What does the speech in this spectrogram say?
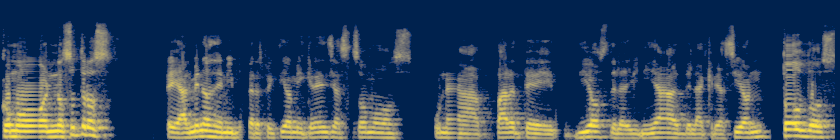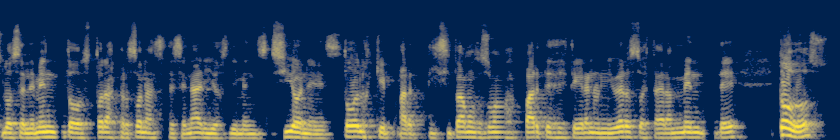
como nosotros, eh, al menos de mi perspectiva, mi creencia, somos una parte de Dios, de la divinidad, de la creación, todos los elementos, todas las personas, escenarios, dimensiones, todos los que participamos o somos partes de este gran universo, esta gran mente, todos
